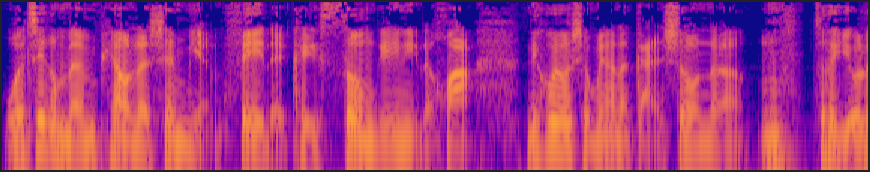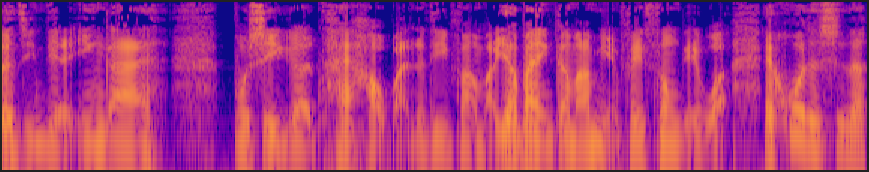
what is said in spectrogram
我这个门票呢是免费的，可以送给你的话，你会有什么样的感受呢？嗯，这个游乐景点应该不是一个太好玩的地方吧？要不然你干嘛免费送给我？哎，或者是呢，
